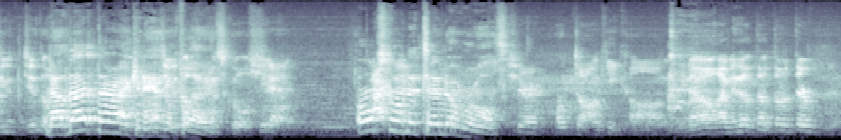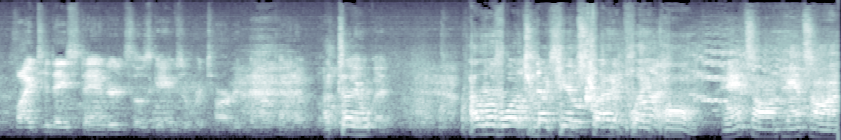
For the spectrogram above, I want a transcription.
Do do the Now, that there I can do handle the play. old school shit. Yeah, Old school Nintendo rules. sure. Or Donkey Kong, you know? I mean, they're, they're, they're by today's standards, those games are retarded now, kind of. a I'll little tell you bit, I love watching my kids try to play Pong. Pants on, pants on.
